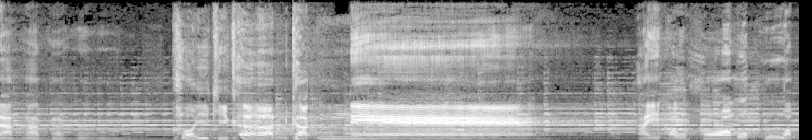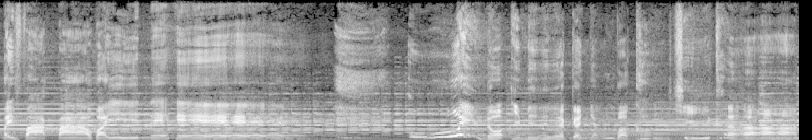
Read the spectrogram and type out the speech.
นาคอยขี้คร้านคักแน่ให้เอาห่อหมกหัวไปฝากป้าไว้แน่โอ้ยนาะอีเมกันยังว่าคอยขี้คร้าน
